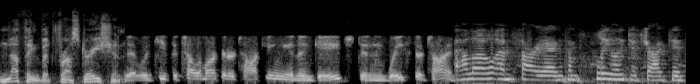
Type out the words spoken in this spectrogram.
nothing but frustration. That would keep the telemarketer talking and engaged and waste their time. Hello, I'm sorry, I'm completely distracted.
